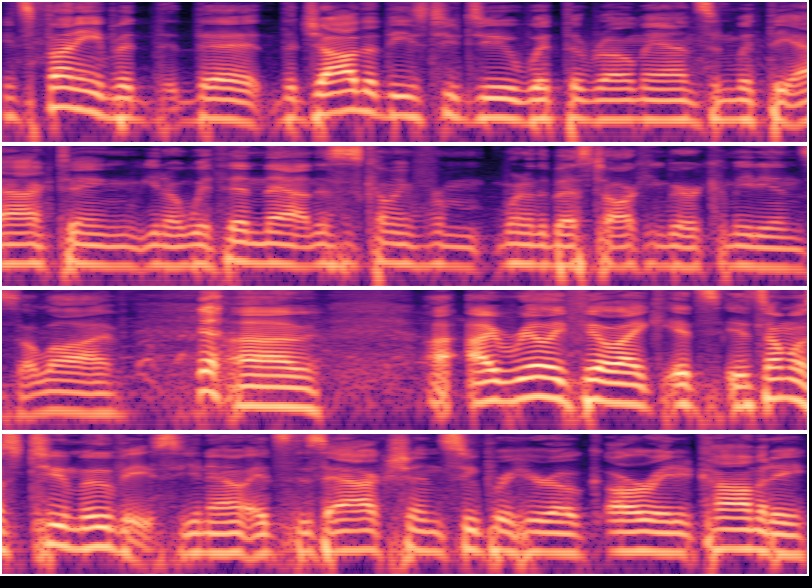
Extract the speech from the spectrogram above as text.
it's funny. But the the job that these two do with the romance and with the acting, you know, within that, and this is coming from one of the best talking bear comedians alive. um, I really feel like it's it's almost two movies. You know, it's this action superhero R-rated comedy,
